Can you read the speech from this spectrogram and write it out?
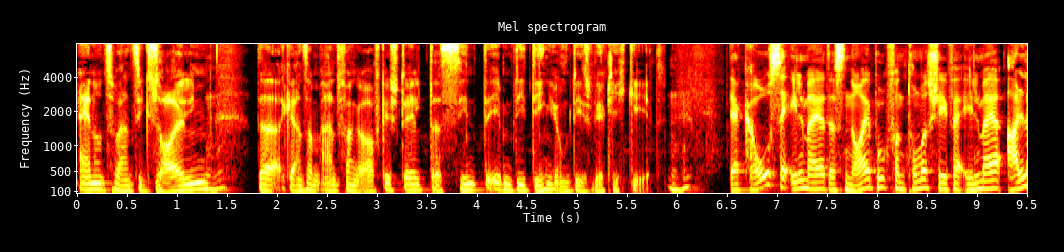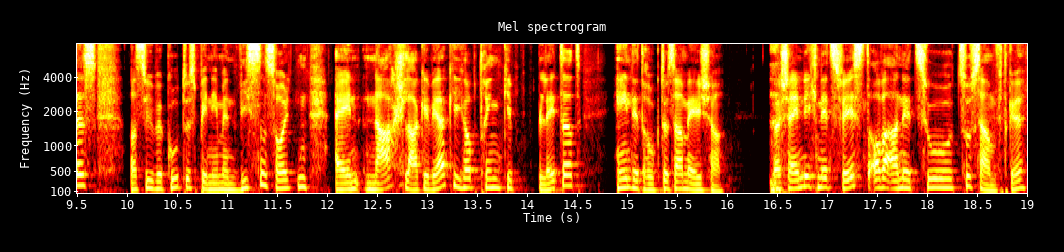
21 Säulen mhm da ganz am Anfang aufgestellt. Das sind eben die Dinge, um die es wirklich geht. Mhm. Der große Ellmeier, das neue Buch von Thomas Schäfer-Ellmeier, alles, was Sie über gutes Benehmen wissen sollten. Ein Nachschlagewerk, ich habe drin geblättert, Händedruck, das haben wir eh schon. Wahrscheinlich nicht fest, aber auch nicht zu, zu sanft, gell?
